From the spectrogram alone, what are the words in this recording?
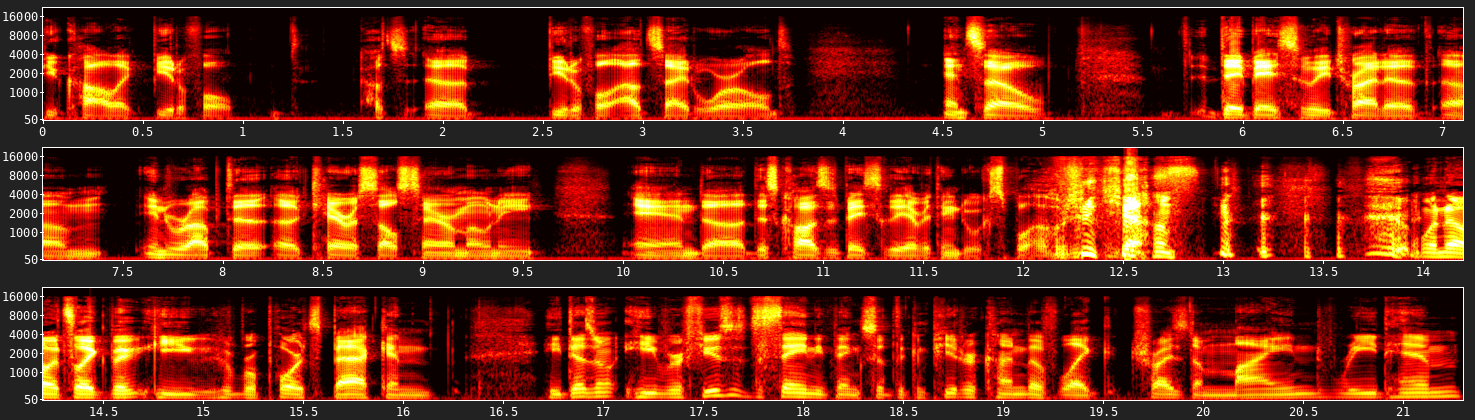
bucolic, beautiful, uh, beautiful outside world, and so they basically try to um, interrupt a, a carousel ceremony, and uh, this causes basically everything to explode. yes. well, no, it's like the, he reports back and he doesn't. He refuses to say anything, so the computer kind of like tries to mind read him.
